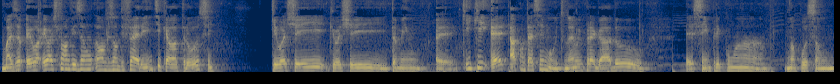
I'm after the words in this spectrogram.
Mas eu, eu, eu acho que é uma visão, é uma visão diferente que ela trouxe que eu achei que eu achei também é, que, que é, acontece muito né? O empregado é sempre com uma, uma posição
